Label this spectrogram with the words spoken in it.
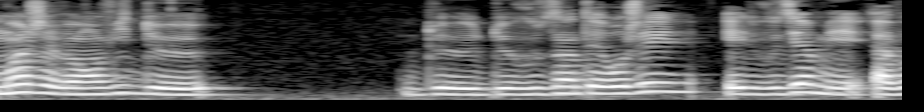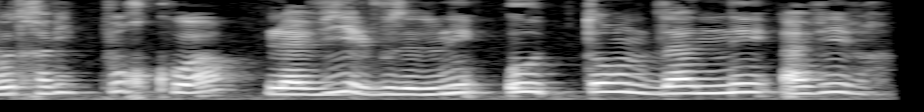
moi, j'avais envie de, vous interroger et de vous dire, mais à votre avis, pourquoi la vie, elle vous a donné autant d'années à vivre?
